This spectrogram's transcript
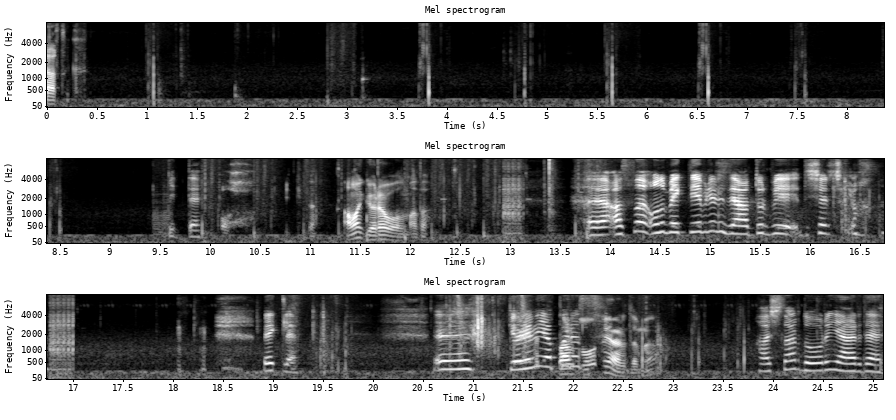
Git artık. Bitti. Oh bitti. Ama görev olmadı. Ee, aslında onu bekleyebiliriz ya. Dur bir dışarı çıkayım. Bekle. Ee, görevi yaparız. doğru yerde mi? Haçlar doğru yerde.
